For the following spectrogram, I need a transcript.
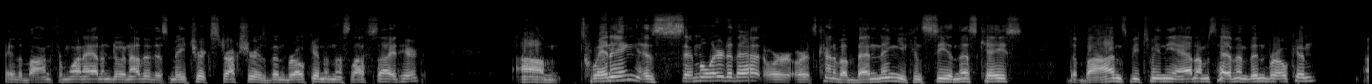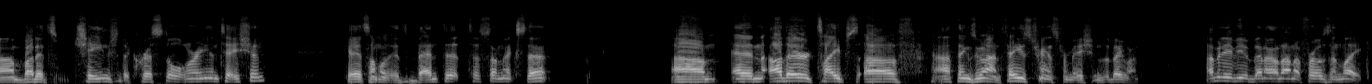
Okay, the bond from one atom to another, this matrix structure has been broken in this left side here. Um, twinning is similar to that, or, or it's kind of a bending. You can see in this case, the bonds between the atoms haven't been broken, um, but it's changed the crystal orientation. Okay, it's almost, it's bent it to some extent. Um, and other types of uh, things going on. Phase transformation is a big one. How many of you have been out on a frozen lake?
